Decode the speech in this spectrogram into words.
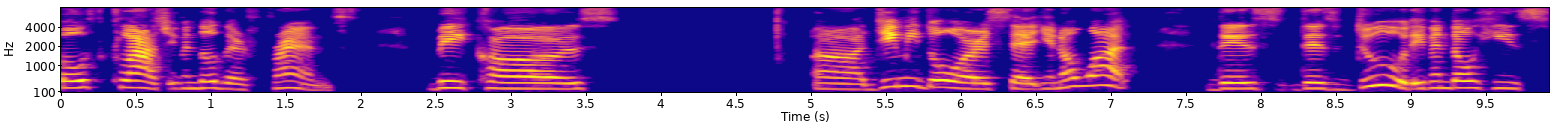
both clashed, even though they're friends, because uh, Jimmy Dore said, "You know what? This this dude, even though he's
